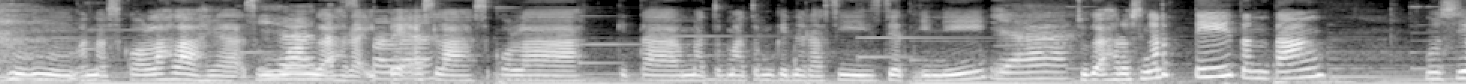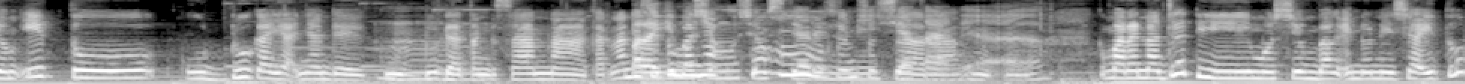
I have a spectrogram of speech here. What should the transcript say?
Mm-mm, anak sekolah lah ya semua Iya, nggak harap sekolah. IPS lah sekolah kita macam-macam generasi Z ini ya. juga harus ngerti tentang museum itu kudu kayaknya deh kudu Hmm. datang ke sana karena di situ banyak museum-museum Mm-mm, sejarah museum Indonesia sejarah. kan ya. Kemarin aja di museum Bank Indonesia itu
